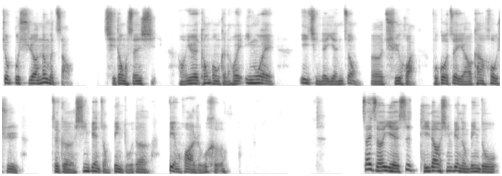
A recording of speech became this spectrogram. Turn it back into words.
就不需要那么早启动升息哦，因为通膨可能会因为疫情的严重而趋缓。不过，这也要看后续这个新变种病毒的变化如何。再者，也是提到新变种病毒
